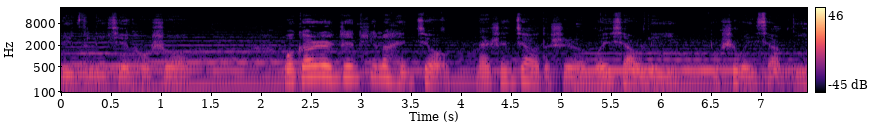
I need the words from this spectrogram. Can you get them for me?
李子丽接口说：“我刚认真听了很久，男生叫的是文小黎，不是文小妮。”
